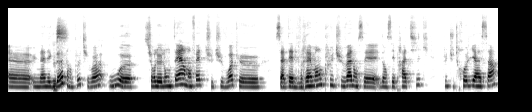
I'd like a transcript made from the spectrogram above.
Euh, Une anecdote un peu, tu vois? Ou sur le long terme, en fait, tu, tu vois que ça t'aide vraiment. Plus tu vas dans ces, dans ces pratiques, plus tu te relis à ça,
